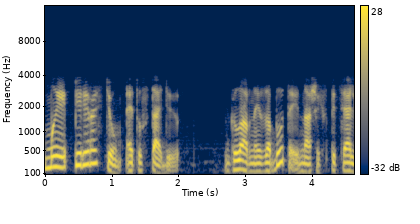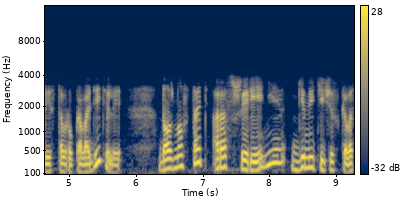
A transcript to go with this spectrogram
Мы перерастем эту стадию. Главной заботой наших специалистов-руководителей должно стать расширение генетического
